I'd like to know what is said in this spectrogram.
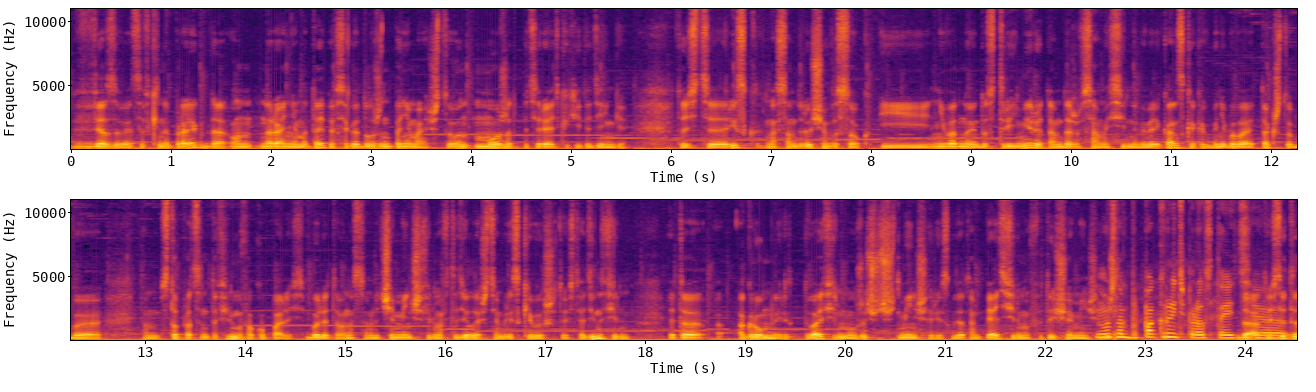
ввязывается в кинопроект, да, он на раннем этапе всегда должен понимать, что он может потерять какие-то деньги. То есть риск, на самом деле, очень высок. И ни в одной индустрии мира, там даже в самой сильно в американской, как бы не бывает так, чтобы там, 100% фильмов окупались. Более того, на самом деле, чем меньше фильмов ты делаешь, тем риски выше. То есть один фильм — это огромный риск. Два фильма — уже чуть-чуть меньше риск. Да? Там пять фильмов — это еще меньше Можно риск. покрыть просто эти Да, то есть это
